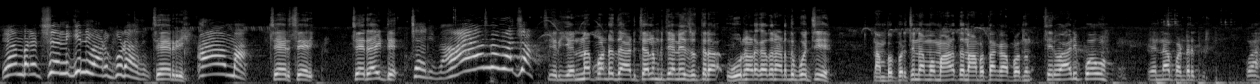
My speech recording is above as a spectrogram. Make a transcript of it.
என் பிரச்சனைக்கு நீ வரக்கூடாது. சரி. ஆமா. சரி சரி. சரி ரைட்டு. சரி வாங்க மச்சான். சரி என்ன பண்றது? அடிச்சாலும் பிடிச்சானே சுத்துறா. ஊர் நடக்காத நடந்து போச்சு. நம்ம பிரச்சனை நம்ம மானத்தை நாம தான் காப்பாற்றணும் சரி வாடி போவோம். என்ன பண்றது? வா.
